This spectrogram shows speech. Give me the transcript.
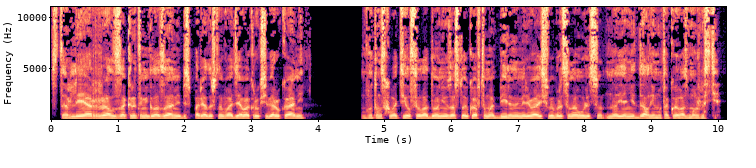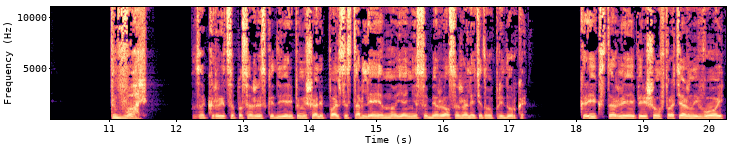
Старлей орал с закрытыми глазами, беспорядочно водя вокруг себя руками — вот он схватился ладонью за стойку автомобиля, намереваясь выбраться на улицу, но я не дал ему такой возможности. «Тварь!» Закрыться пассажирской двери помешали пальцы Старлея, но я не собирался жалеть этого придурка. Крик Старлея перешел в протяжный вой,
